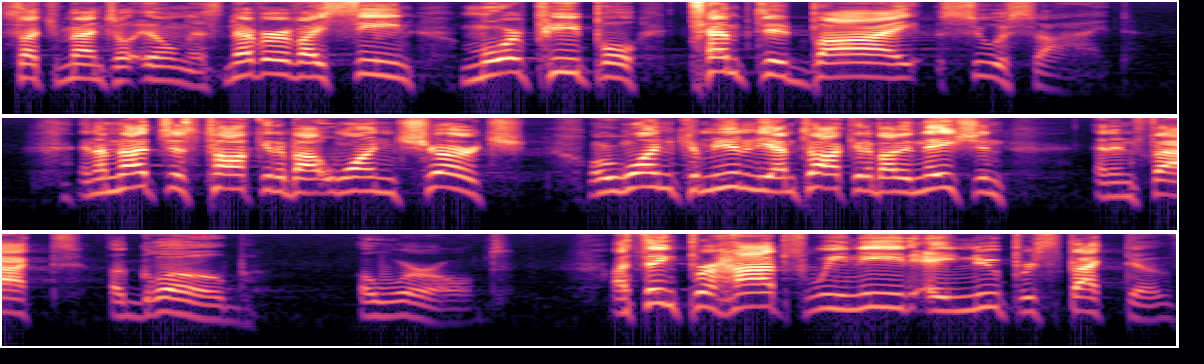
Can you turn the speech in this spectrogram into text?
such mental illness. Never have I seen more people tempted by suicide. And I'm not just talking about one church or one community, I'm talking about a nation and, in fact, a globe, a world. I think perhaps we need a new perspective.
